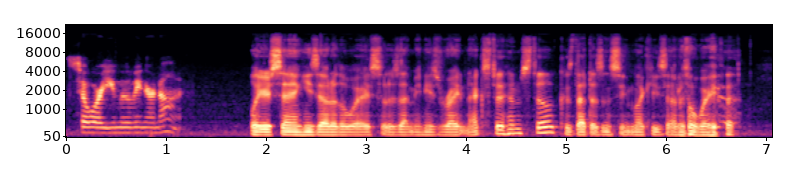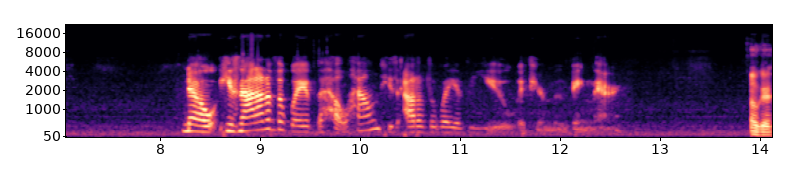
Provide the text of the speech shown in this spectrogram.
so are you moving or not? Well, you're saying he's out of the way, so does that mean he's right next to him still? Because that doesn't seem like he's out of the way. No, he's not out of the way of the Hellhound. He's out of the way of you if you're moving there. okay,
